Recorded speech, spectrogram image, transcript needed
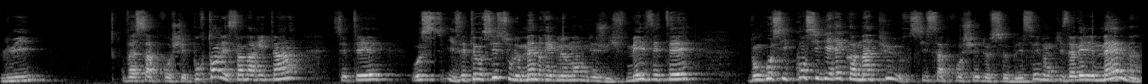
lui, va s'approcher. Pourtant, les Samaritains, ils étaient aussi sous le même règlement que les Juifs, mais ils étaient donc aussi considérés comme impurs s'ils s'approchaient de se blesser. Donc ils avaient les mêmes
